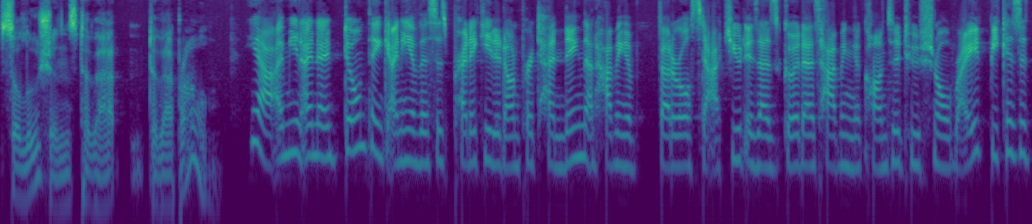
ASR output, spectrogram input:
solutions to that to that problem yeah, I mean, and I don't think any of this is predicated on pretending that having a federal statute is as good as having a constitutional right because it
